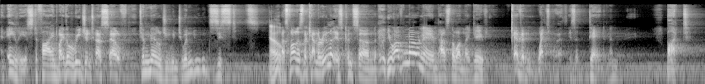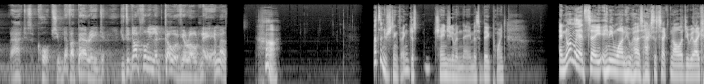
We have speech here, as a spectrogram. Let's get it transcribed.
An alias defined by the regent herself to meld you into a new existence. Oh. As far as the Camarilla is concerned, you have no name past the one they gave you. Kevin Wetsworth is a dead memory. But that is a corpse you never buried. You did not fully let go of your old name, as Huh. That's an interesting thing. Just changing of a name is a big point. And normally I'd say anyone who has access to technology would be like,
